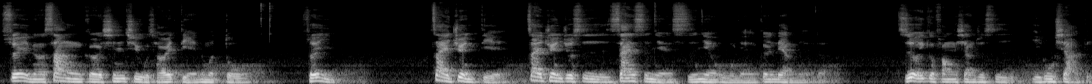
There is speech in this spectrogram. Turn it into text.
所以呢，上个星期五才会跌那么多。所以债券跌，债券就是三十年、十年、五年跟两年的，只有一个方向，就是一路下跌，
